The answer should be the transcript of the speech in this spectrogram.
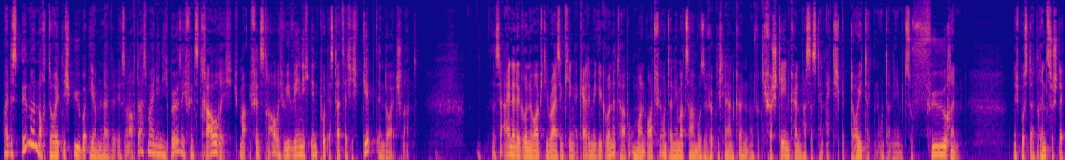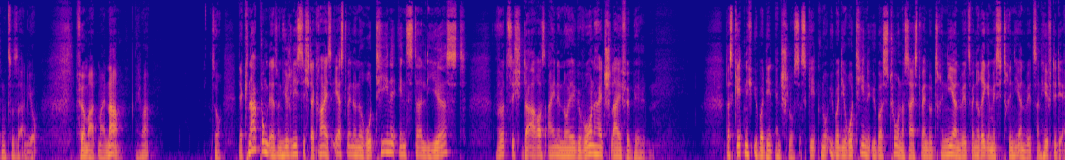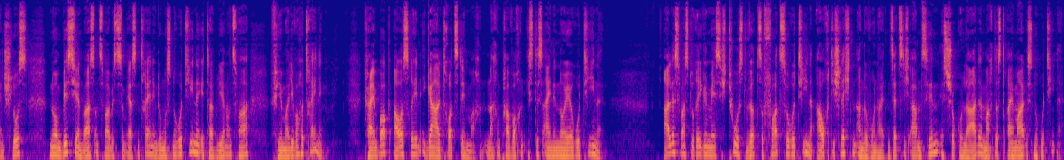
Weil das immer noch deutlich über ihrem Level ist. Und auch das meine ich nicht böse. Ich finde es traurig. Ich, ich finde es traurig, wie wenig Input es tatsächlich gibt in Deutschland. Das ist ja einer der Gründe, warum ich die Rising King Academy gegründet habe, um mal einen Ort für Unternehmer zu haben, wo sie wirklich lernen können und wirklich verstehen können, was das denn eigentlich bedeutet, ein Unternehmen zu führen. Nicht bloß da drin zu stecken, zu sagen, jo, Firma hat meinen Namen, nicht wahr? So. Der Knackpunkt ist, und hier schließt sich der Kreis, erst wenn du eine Routine installierst, wird sich daraus eine neue Gewohnheitsschleife bilden. Das geht nicht über den Entschluss, es geht nur über die Routine, übers Tun. Das heißt, wenn du trainieren willst, wenn du regelmäßig trainieren willst, dann hilft dir der Entschluss nur ein bisschen was, und zwar bis zum ersten Training. Du musst eine Routine etablieren, und zwar viermal die Woche Training. Kein Bock, Ausreden, egal, trotzdem machen. Nach ein paar Wochen ist es eine neue Routine. Alles, was du regelmäßig tust, wird sofort zur Routine. Auch die schlechten Angewohnheiten. Setz dich abends hin, isst Schokolade, mach das dreimal, ist eine Routine.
